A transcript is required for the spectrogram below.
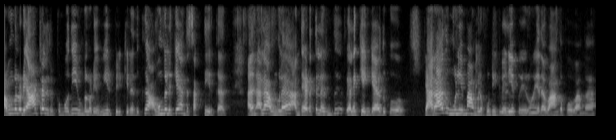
அவங்களுடைய ஆற்றல் இருக்கும்போது இவங்களுடைய உயிர் பிரிக்கிறதுக்கு அவங்களுக்கே அந்த சக்தி இருக்காது. அதனால் அவங்கள அந்த இடத்துல இருந்து விலைக்கு எங்கேயாவது கோ- யாராவது மூலியமாக அவங்கள கூட்டிகிட்டு வெளியே போயிடும் ஏதோ வாங்க போவாங்க.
